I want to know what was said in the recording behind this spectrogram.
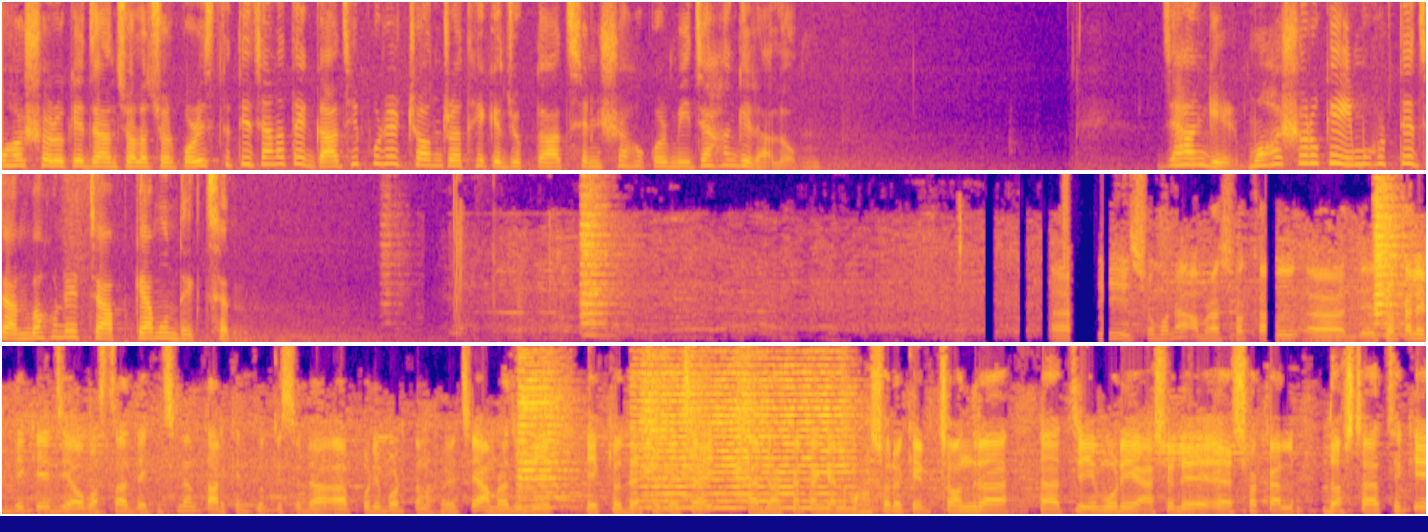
মহাসড়কে যান চলাচল পরিস্থিতি জানাতে গাজীপুরের চন্দ্রা থেকে যুক্ত আছেন সহকর্মী জাহাঙ্গীর আলম। জাহাঙ্গীর, মহাসড়কে এই মুহূর্তে যানবাহনের চাপ কেমন দেখছেন? সময় আমরা সকাল সকালের দিকে যে অবস্থা দেখেছিলাম, তার কিন্তু কিছুটা পরিবর্তন হয়েছে। আমরা যদি একটু দেখাতে চাই ঢাকা টাঙ্গাইল মহাসড়কের চন্দ্রা ত্রিমুড়ে আসলে সকাল দশটা থেকে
